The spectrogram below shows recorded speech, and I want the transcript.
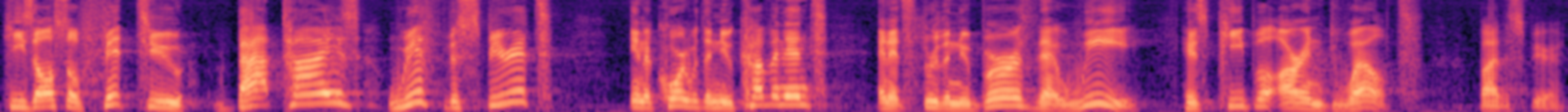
He's also fit to baptize with the Spirit in accord with the new covenant, and it's through the new birth that we, his people, are indwelt by the Spirit.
